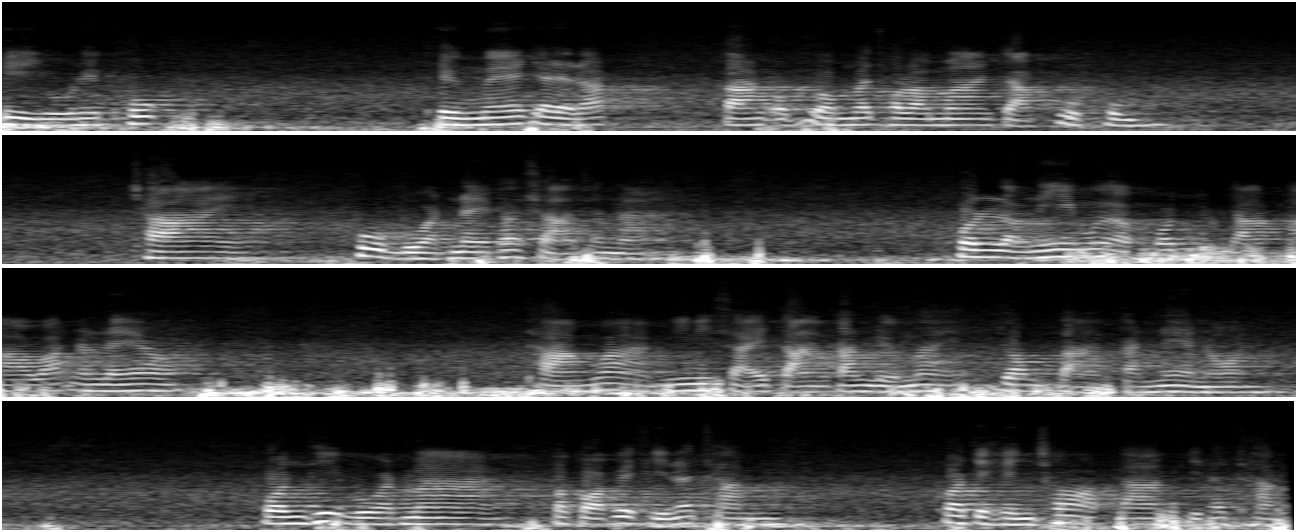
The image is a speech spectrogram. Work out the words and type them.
ที่อยู่ในคุก ถึงแม้จะได้รับ การอบรมและทรมานจากผู้คุม ชายผู้บวชในพระศาสนา คนเหล่านี้เมื่อพ้นจากภาวะนั้นแล้ว ถามว่ามีนิสัยต่างกันหรือไม่ย่อมต่างกันแน่นอน คนที่บวชมาประกอบด้วยศีลธรรม ก็จะเห็นชอบตามศีลธรรม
